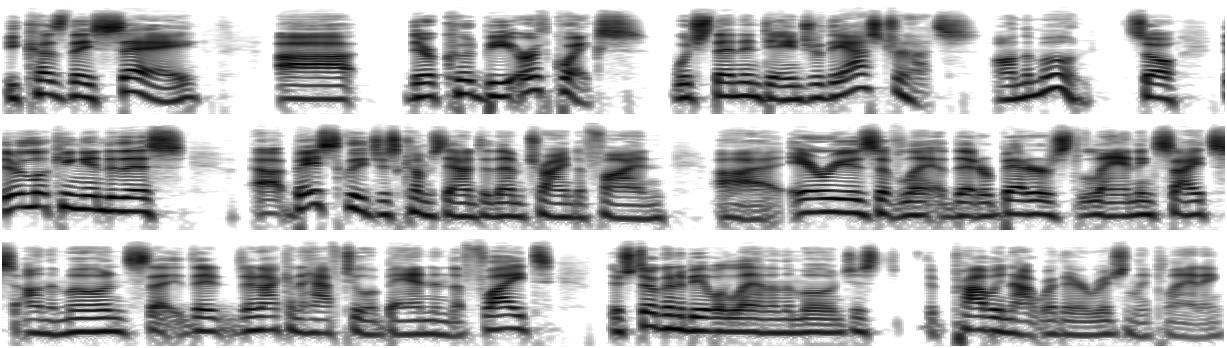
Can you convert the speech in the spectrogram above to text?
because they say uh, there could be earthquakes, which then endanger the astronauts on the moon. So they're looking into this. Uh, basically, just comes down to them trying to find uh, areas of la- that are better landing sites on the moon. So they're, they're not going to have to abandon the flight. They're still going to be able to land on the moon, just they're probably not where they're originally planning.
